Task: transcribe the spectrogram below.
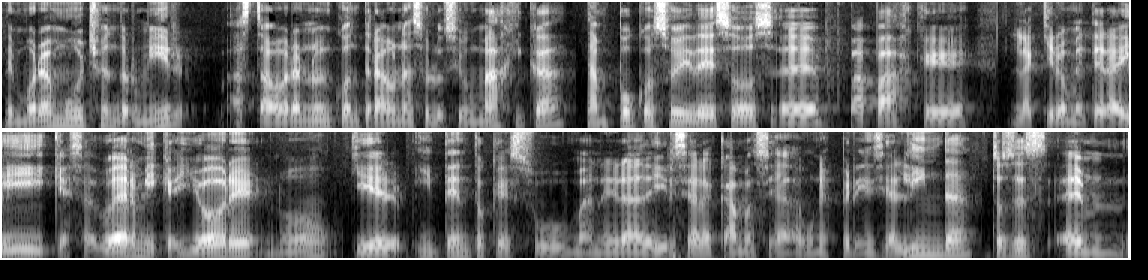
Demora mucho en dormir hasta ahora no he encontrado una solución mágica. Tampoco soy de esos eh, papás que la quiero meter ahí, que se duerme y que llore, ¿no? Quiero, intento que su manera de irse a la cama sea una experiencia linda. Entonces, em,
